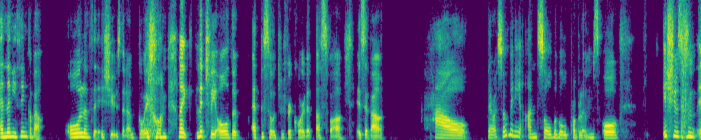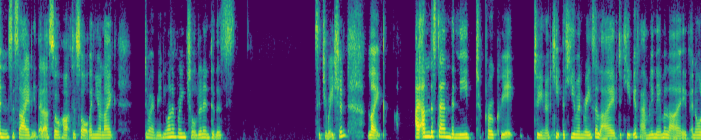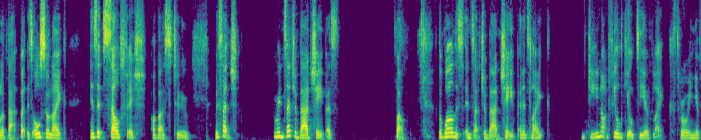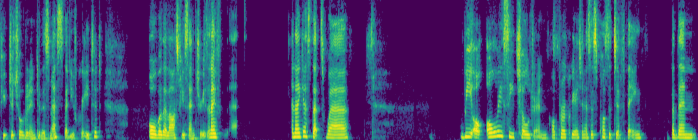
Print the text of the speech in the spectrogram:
and then you think about all of the issues that are going on like literally all the episodes we've recorded thus far is about how there are so many unsolvable problems or issues in, society that are so hard to solve and you're like do i really want to bring children into this situation? Like i understand the need to procreate to you know keep the human race alive to keep your family name alive and all of that but it's also like is it selfish of us to we're such we're in such a bad shape as well the world is in such a bad shape and it's like do you not feel guilty of like throwing your future children into this mess that you've created over the last few centuries? And i've and i guess that's where we al- always see children or procreation as this positive thing but then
